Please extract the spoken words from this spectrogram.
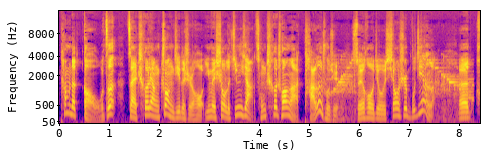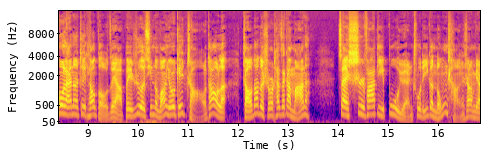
他们的狗子在车辆撞击的时候，因为受了惊吓，从车窗啊弹了出去，随后就消失不见了。呃，后来呢，这条狗子呀被热心的网友给找到了，找到的时候它在干嘛呢？在事发地不远处的一个农场上面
